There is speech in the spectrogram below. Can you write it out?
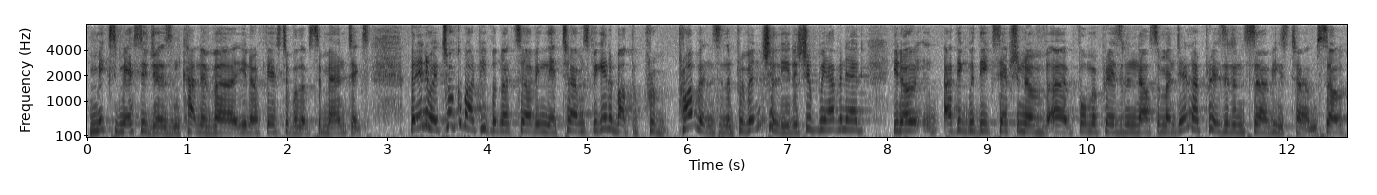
mixed messages and kind of a you know festival of semantics. But anyway, talk about people not serving their terms. Forget about the pro province and the provincial leadership. We haven't had you know I think with the exception of uh, former President Nelson Mandela, president serve his term. So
